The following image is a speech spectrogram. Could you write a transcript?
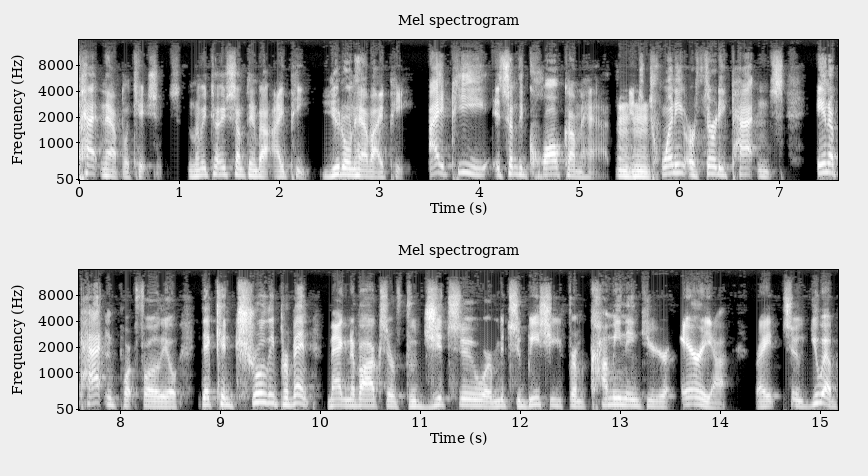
patent applications. And let me tell you something about IP. You don't have IP. IP is something Qualcomm has. Mm-hmm. It's 20 or 30 patents in a patent portfolio that can truly prevent Magnavox or Fujitsu or Mitsubishi from coming into your area, right? So you have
